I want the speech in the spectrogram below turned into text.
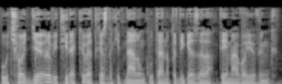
Úgyhogy rövid hírek következnek itt nálunk, utána pedig ezzel a témával jövünk.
